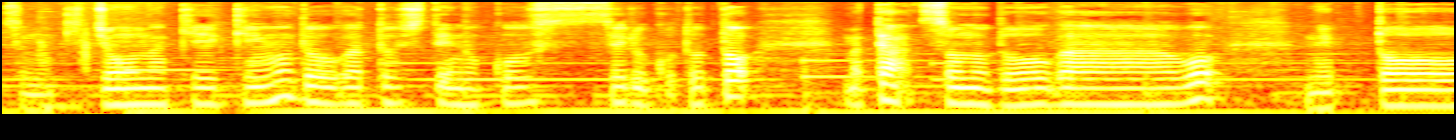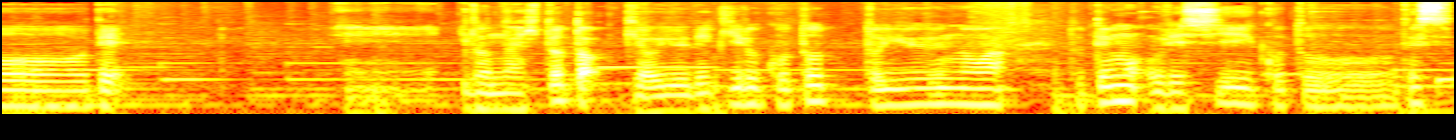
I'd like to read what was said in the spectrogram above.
その貴重な経験を動画として残せることとまたその動画をネットで、えー、いろんな人と共有できることというのはとても嬉しいことです。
